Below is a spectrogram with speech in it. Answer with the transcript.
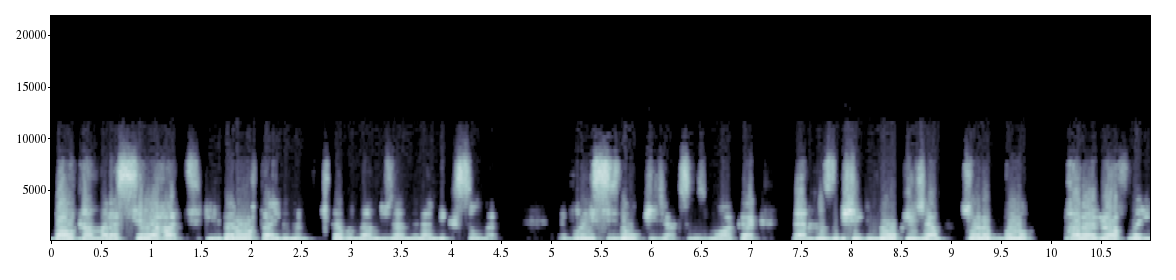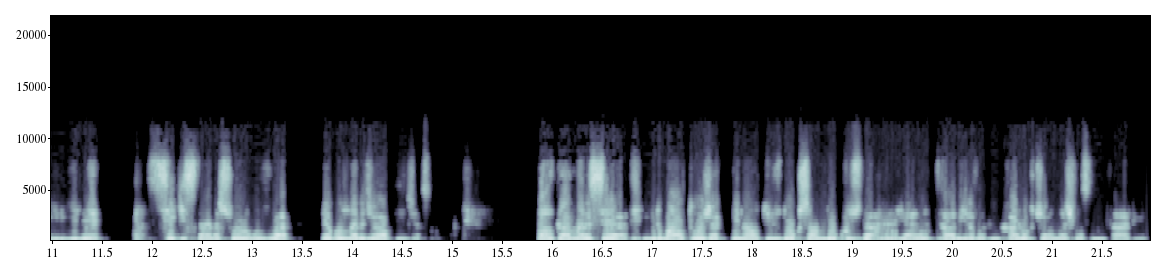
Balkanlara Seyahat İlber Ortaylı'nın kitabından düzenlenen bir kısım var. E, burayı siz de okuyacaksınız muhakkak. Ben hızlı bir şekilde okuyacağım. Sonra bu paragrafla ilgili 8 tane sorumuz var ve bunları cevaplayacağız. Balkanlara seyahat 26 Ocak 1699'da yani tarihe bakın Karlofça Anlaşması'nın tarihi.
